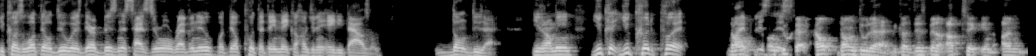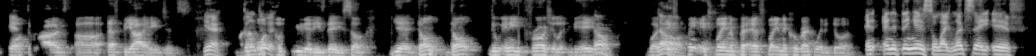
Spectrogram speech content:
because what they'll do is their business has zero revenue, but they'll put that they make 180,000. Don't do that. You know what I mean? You could you could put my Don't, business. don't do that. Don't don't do that because there's been an uptick in unauthorized uh, FBI agents. Yeah, don't do it. media these days. So yeah, don't don't do any fraudulent behavior. No. But No. explain explain the explain the correct way to do it. And and the thing is, so like let's say if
